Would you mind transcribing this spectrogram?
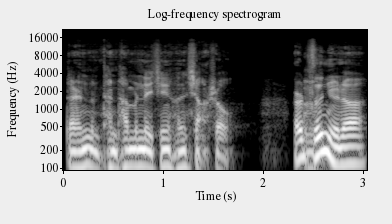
但是他他们内心很享受，而子女呢，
